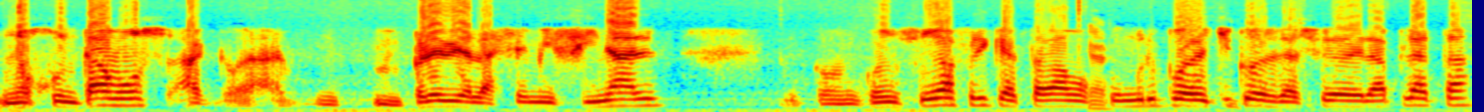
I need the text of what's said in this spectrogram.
nos juntamos a- a- previa a la semifinal con, con Sudáfrica estábamos Claro. con un grupo de chicos de la ciudad de La Plata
